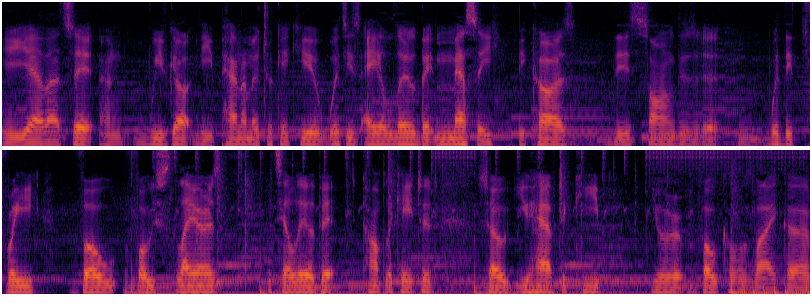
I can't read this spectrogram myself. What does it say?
Yeah that's it. And we've got the parametric EQ which is a little bit messy because this song this, uh, with the three vo voice layers it's a little bit complicated. So you have to keep your vocals like uh,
